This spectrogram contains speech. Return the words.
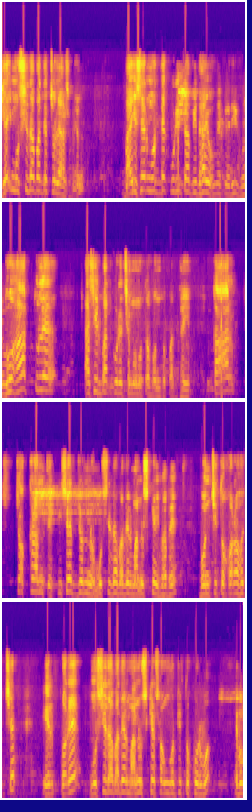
যেই মুর্শিদাবাদে চলে আসবেন, বাইশের মধ্যে কুড়িটা বিধায়ক দু হাত তুলে আশীর্বাদ করেছে মমতা বন্দ্যোপাধ্যায়ের। কার চক্রান্তে, কিসের জন্য মুর্শিদাবাদের মানুষকে এইভাবে বঞ্চিত করা হচ্ছে? এরপরে মুর্শিদাবাদের মানুষকে সংগঠিত করব। এবং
